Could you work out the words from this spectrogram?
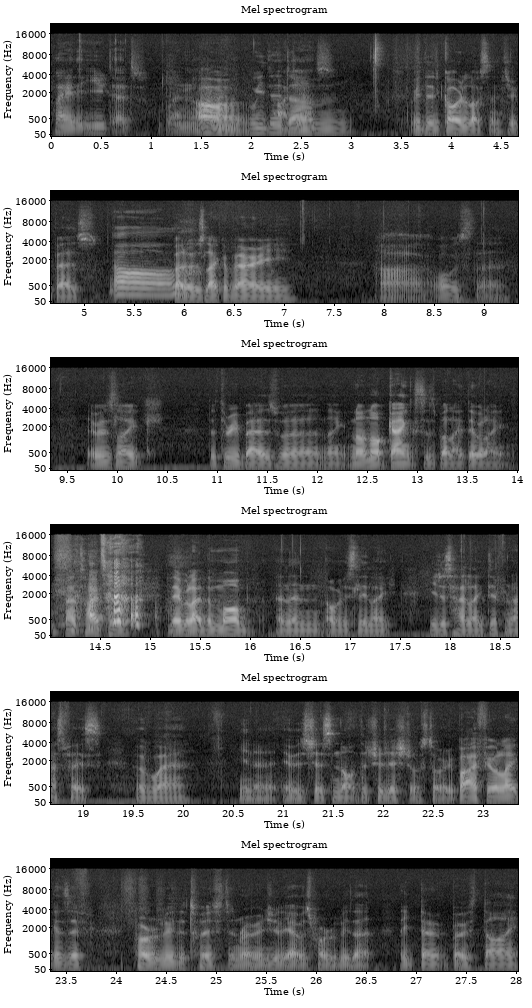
play that you did when? Oh, in we did um, we did Goldilocks and Three Bears, Oh, but it was like a very, uh, what was the? It was like, the Three Bears were like not not gangsters, but like they were like that type of. They were like the mob, and then obviously like you just had like different aspects of where, you know, it was just not the traditional story. But I feel like as if probably the twist in Romeo and Juliet was probably that they don't both die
